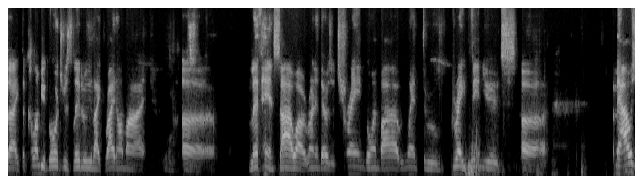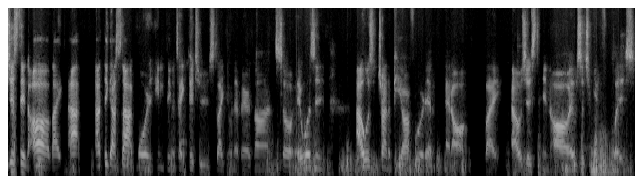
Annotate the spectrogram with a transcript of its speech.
like the columbia gorge was literally like right on my uh left hand side while we running there was a train going by we went through great vineyards uh I mean, I was just in awe. Like I, I think I stopped more than anything to take pictures, like doing that marathon. So it wasn't. I wasn't trying to PR for it at, at all. Like I was just in awe. It was such a beautiful place.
